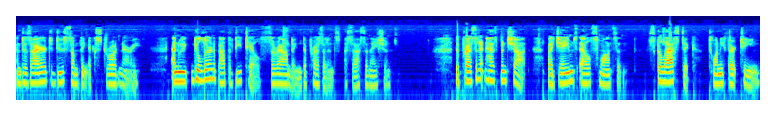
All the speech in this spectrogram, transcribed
and desire to do something extraordinary, and we, you'll learn about the details surrounding the president's assassination. The President Has Been Shot by James L. Swanson. Scholastic, 2013.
